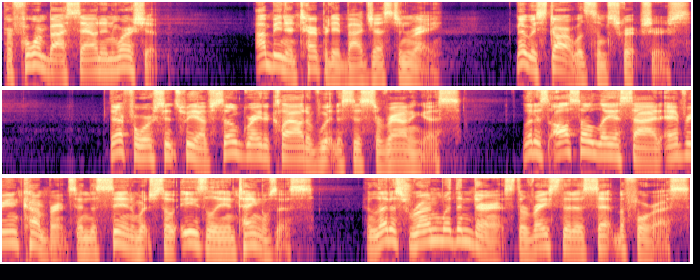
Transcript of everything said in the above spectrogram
performed by Sound in Worship. I'm being interpreted by Justin Ray. May we start with some scriptures. Therefore, since we have so great a cloud of witnesses surrounding us, let us also lay aside every encumbrance and the sin which so easily entangles us, and let us run with endurance the race that is set before us,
